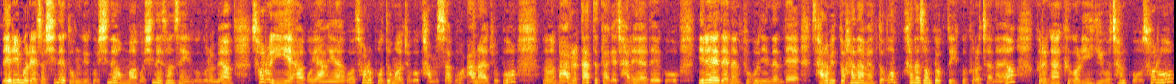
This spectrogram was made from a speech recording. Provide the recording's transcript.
내림을 해서 신의 동기고 신의 엄마고 신의 선생이고 그러면 서로 이해하고 양해하고 서로 보듬어주고 감싸고 안아주고 어, 말을 따뜻하게 잘해야 되고 이래야 되는 부분이 있는데 사람이 또 하나면 또 욱 하는 성격도 있고 그렇잖아요. 그러니까 그걸 이기고 참고 서로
